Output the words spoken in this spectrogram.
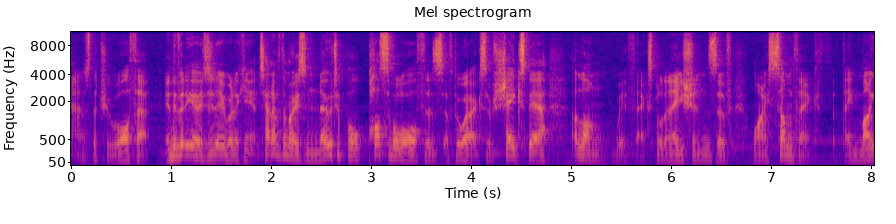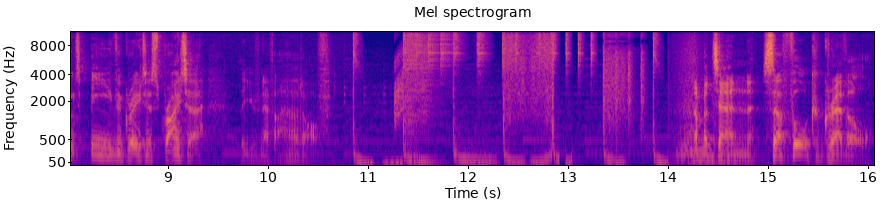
as the true author. In the video today, we're looking at 10 of the most notable possible authors of the works of Shakespeare, along with explanations of why some think that they might be the greatest writer that you've never heard of. Number 10. Sir Fulke Greville.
